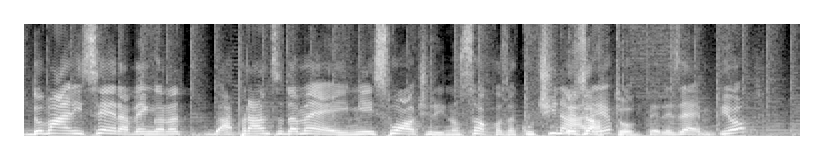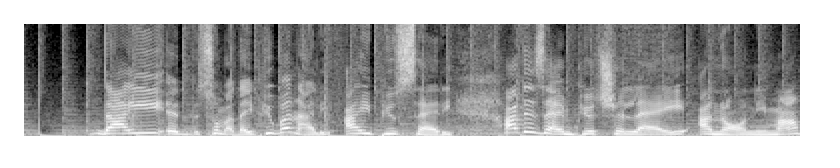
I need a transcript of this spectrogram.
domani sera vengono a, a pranzo da me i miei suoceri, non so cosa cucinare, Esatto. per esempio dai, eh, insomma, dai più banali ai più seri. Ad esempio c'è lei, anonima,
